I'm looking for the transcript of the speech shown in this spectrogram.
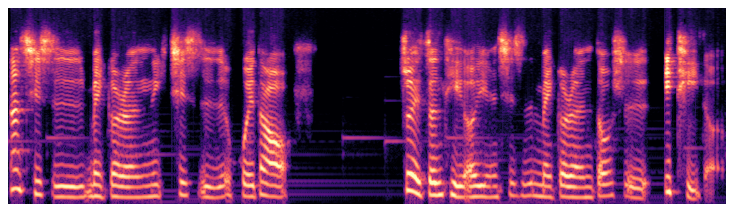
那其实每个人，你其实回到最整体而言，其实每个人都是一体的，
